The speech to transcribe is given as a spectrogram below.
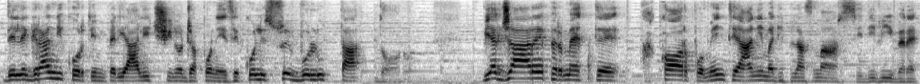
delle grandi corti imperiali cino-giapponesi con le sue voluttà d'oro. Viaggiare permette a corpo, mente e anima di plasmarsi, di vivere.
